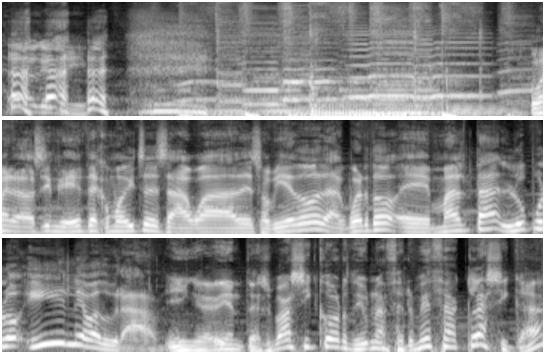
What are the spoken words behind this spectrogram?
Claro que sí. Bueno, los ingredientes, como he dicho, es agua de somiedo, ¿de acuerdo? Eh, malta, lúpulo y levadura. Ingredientes básicos de una cerveza clásica.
